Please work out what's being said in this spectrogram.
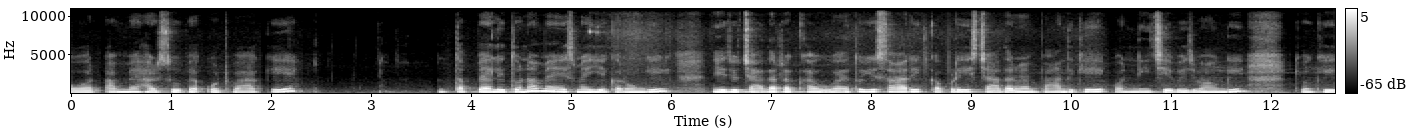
और अब मैं हर्षू पे उठवा के तब पहले तो ना मैं इसमें ये करूँगी, ये जो चादर रखा हुआ है तो ये सारे कपड़े इस चादर में बाँध के और नीचे भिजवाऊँगी, क्योंकि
